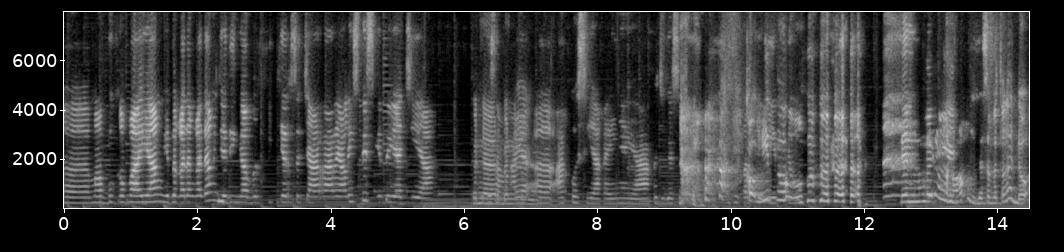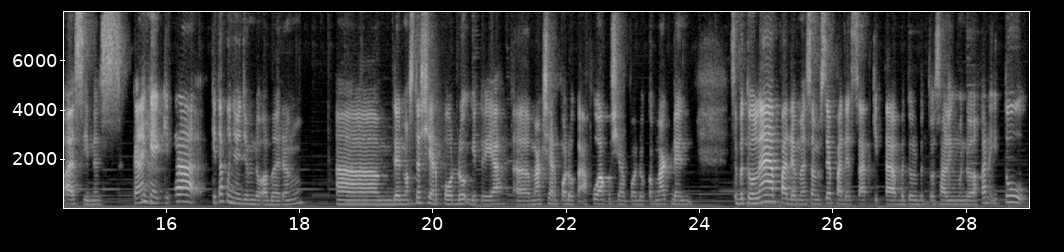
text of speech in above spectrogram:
uh, mabuk kepayang gitu kadang-kadang jadi nggak berpikir secara realistis gitu ya Cia. Benar, sama benar. kayak uh, aku sih ya kayaknya ya, aku juga seperti Kok gitu? Itu. Dan mungkin yang menolong juga sebetulnya doa sih, Nes. Karena iya. kayak kita kita punya jam doa bareng um, dan maksudnya share podo gitu ya. Uh, Mark share podo ke aku, aku share podo ke Mark dan sebetulnya pada masa maksudnya pada saat kita betul-betul saling mendoakan itu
